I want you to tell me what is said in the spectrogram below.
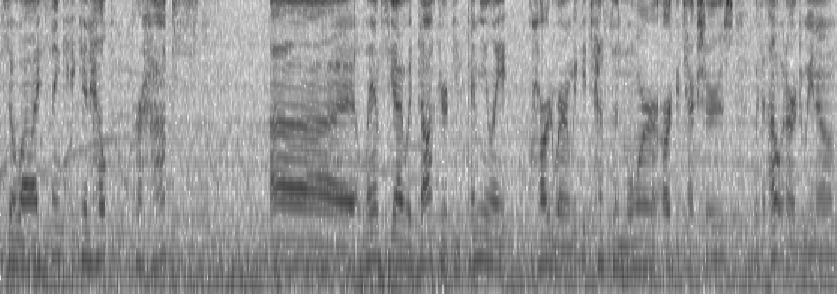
So while I think it can help perhaps uh, LambCI with Docker can emulate hardware and we could test on more architectures without an Arduino,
